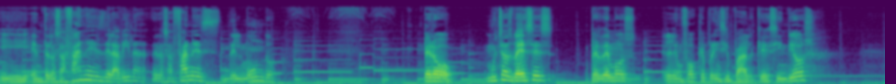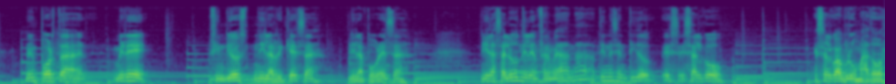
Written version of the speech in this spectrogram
y, entre los afanes de la vida, de los afanes del mundo. Pero muchas veces perdemos el enfoque principal, que sin Dios no importa, mire, sin Dios ni la riqueza, ni la pobreza, ni la salud, ni la enfermedad, nada tiene sentido. Es, algo, es algo abrumador.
